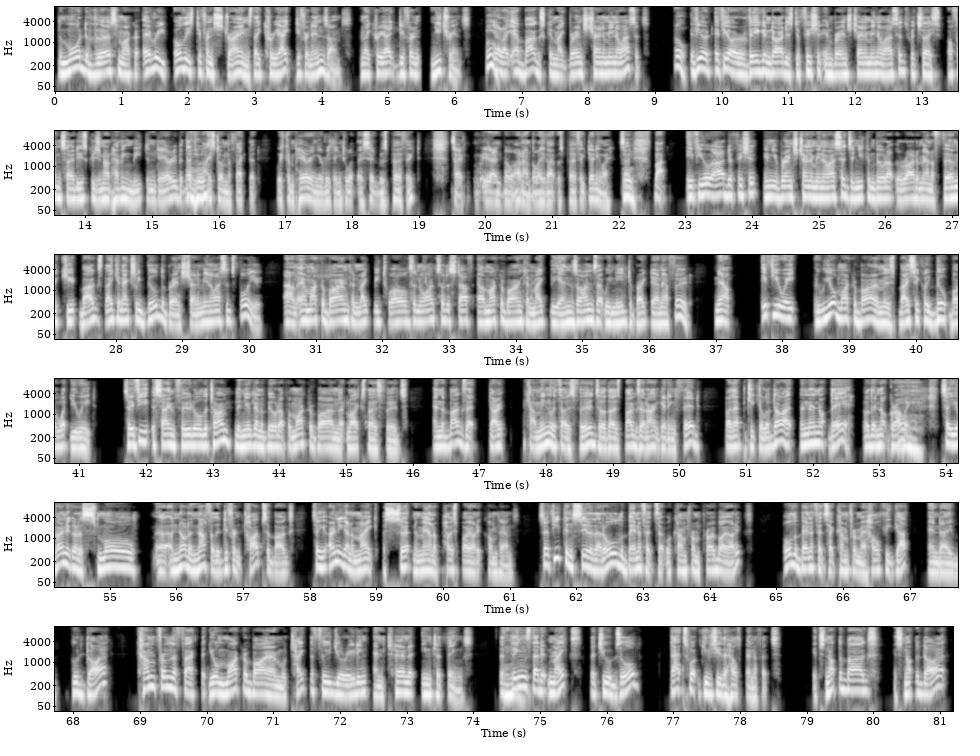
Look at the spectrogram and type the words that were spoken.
the more diverse micro, every all these different strains, they create different enzymes and they create different nutrients. You know, like our bugs can make branched chain amino acids. Oh. If your if your vegan diet is deficient in branched chain amino acids, which they often say it is because you're not having meat and dairy, but that's Mhm. based on the fact that we're comparing everything to what they said was perfect. So we don't, I don't believe that was perfect anyway. So, Mm. but if you are deficient in your branched chain amino acids and you can build up the right amount of firmicute bugs, they can actually build the branched chain amino acids for you. Um, our microbiome can make B12s and all that sort of stuff. Our microbiome can make the enzymes that we need to break down our food. Now, if you eat, your microbiome is basically built by what you eat. So if you eat the same food all the time, then you're going to build up a microbiome that likes those foods. And the bugs that don't come in with those foods or those bugs that aren't getting fed by that particular diet, then they're not there or they're not growing. Mm. So you've only got a small, uh, not enough of the different types of bugs. So you're only going to make a certain amount of postbiotic compounds. So if you consider that all the benefits that will come from probiotics, all the benefits that come from a healthy gut and a good diet, come from the fact that your microbiome will take the food you're eating and turn it into things. The Mm. things that it makes that you absorb, that's what gives you the health benefits. It's not the bugs, it's not the diet,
